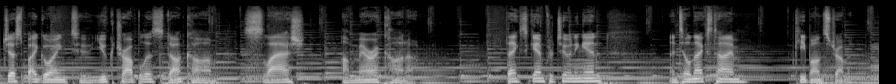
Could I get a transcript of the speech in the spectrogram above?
just by going to uketropolis.com slash Americana. Thanks again for tuning in. Until next time, keep on strumming.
